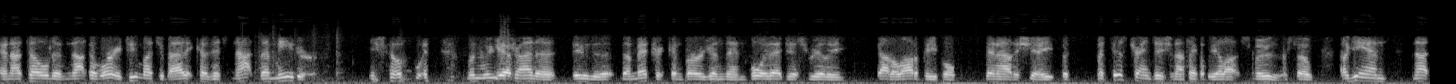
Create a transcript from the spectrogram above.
and I told him not to worry too much about it because it's not the meter. You know, when, when we Yep. were trying to do the, the metric conversion, then boy, that just really got a lot of people bent out of shape. But but this transition, I think, will be a lot smoother. So again, not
